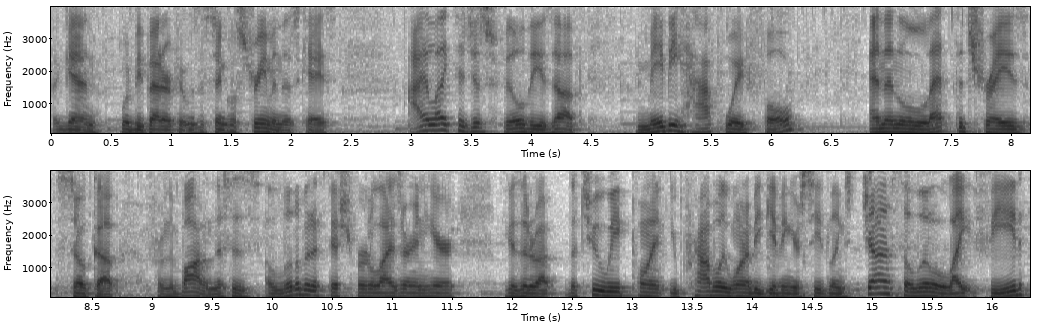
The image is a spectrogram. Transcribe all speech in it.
again, would be better if it was a single stream in this case. I like to just fill these up maybe halfway full and then let the trays soak up from the bottom. This is a little bit of fish fertilizer in here because at about the two week point, you probably want to be giving your seedlings just a little light feed.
